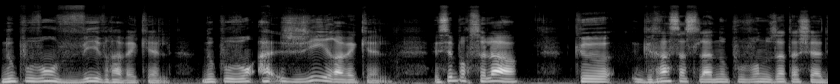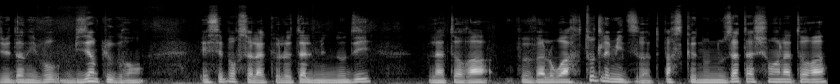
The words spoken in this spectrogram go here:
Nous pouvons vivre avec elle, nous pouvons agir avec elle. Et c'est pour cela que, grâce à cela, nous pouvons nous attacher à Dieu d'un niveau bien plus grand. Et c'est pour cela que le Talmud nous dit, la Torah peut valoir toutes les mitzvot, parce que nous nous attachons à la Torah,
